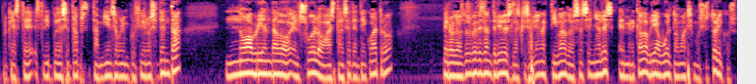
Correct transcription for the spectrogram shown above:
porque este, este tipo de setups también se habrían producido en los 70, no habrían dado el suelo hasta el 74, pero las dos veces anteriores en las que se habrían activado esas señales, el mercado habría vuelto a máximos históricos.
